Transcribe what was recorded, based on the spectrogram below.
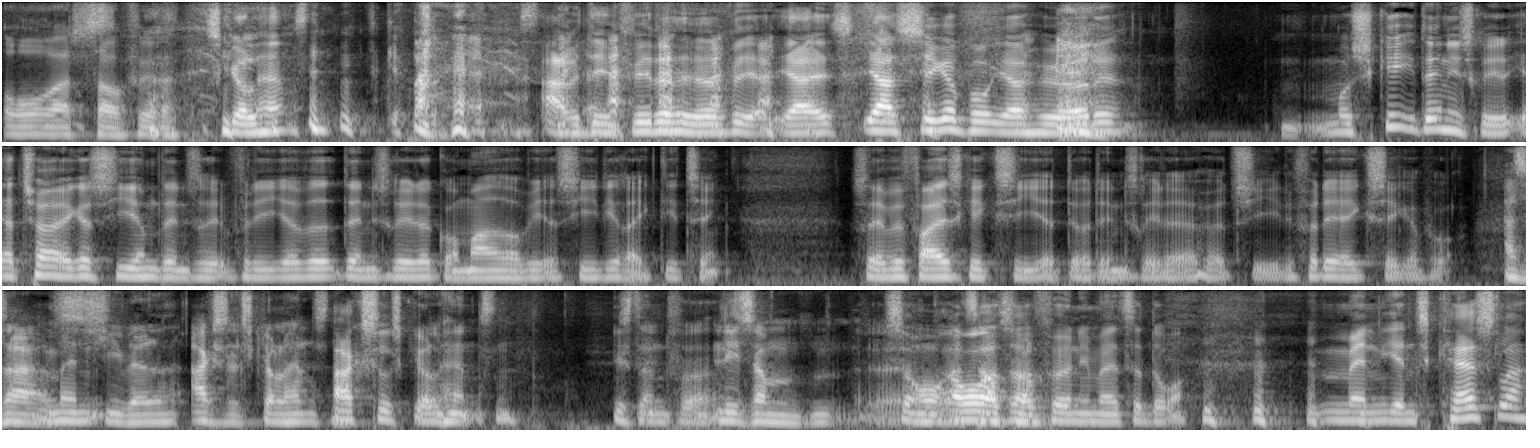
Overraskelsesaffører. Skjold Hansen? Ej, men det er fedt at høre, for jeg, jeg, jeg er sikker på, at jeg hørte måske Dennis Ritter, jeg tør ikke at sige om Dennis Ritter, fordi jeg ved, at Dennis Ritter går meget op i at sige de rigtige ting. Så jeg vil faktisk ikke sige, at det var Dennis Ritter, jeg har hørt sige det, for det er jeg ikke sikker på. Altså, Men, sige hvad? Axel Skjold Hansen? Axel Skjold Hansen, i stedet for... Ligesom øh, som overraskelsesafføren i Matador. Men Jens Kassler,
